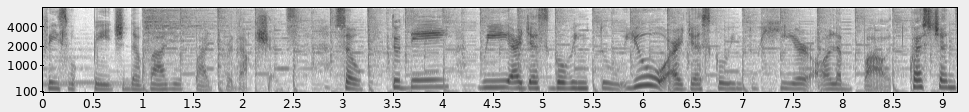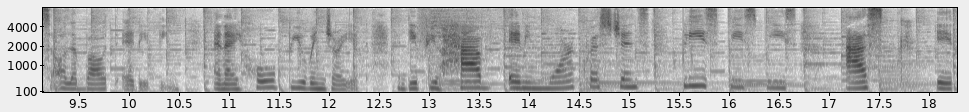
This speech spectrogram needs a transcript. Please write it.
Facebook page, the ValuePod Productions. So today we are just going to, you are just going to hear all about questions all about editing. And I hope you enjoy it. And if you have any more questions, please, please, please ask it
